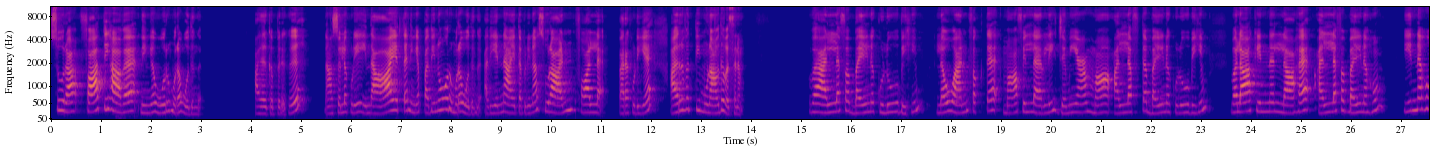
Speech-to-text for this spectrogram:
சூரா ஃபாத்திஹாவை நீங்கள் ஒரு முறை ஓதுங்க. அதற்கு பிறகு நான் சொல்லக்கூடிய இந்த ஆயத்தை நீங்கள் பதினோரு முறை ஓதுங்க. அது என்ன ஆயத்தை அப்படின்னா சூரா அன்ஃபாலில் வரக்கூடிய அறுபத்தி மூணாவது வசனம். வ அல்லஃப பைன குலூபிஹிம் லவ் அன்ஃபக்த மாஃபில் அர்லி ஜெமியாம் மா அல்லஃப்த பைன குலூபிஹிம் வலாக்கின்னல்லாக அல்லஃப பைனஹும் இன்னஹு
